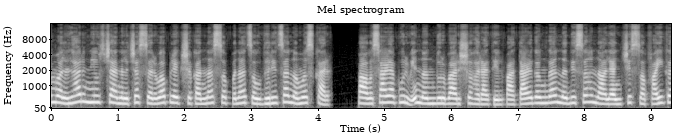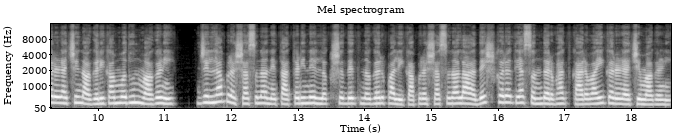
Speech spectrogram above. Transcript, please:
मल्हार न्यूज चॅनलच्या सर्व प्रेक्षकांना सपना चौधरीचा नमस्कार. पावसाळ्यापूर्वी नंदुरबार शहरातील पाताळगंगा नदीसह नाल्यांची सफाई करण्याची नागरिकांमधून मागणी जिल्हा प्रशासनाने तातडीने लक्ष देत नगरपालिका प्रशासनाला आदेश करत या संदर्भात कारवाई करण्याची मागणी.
